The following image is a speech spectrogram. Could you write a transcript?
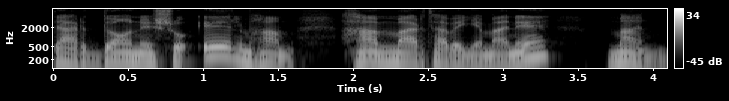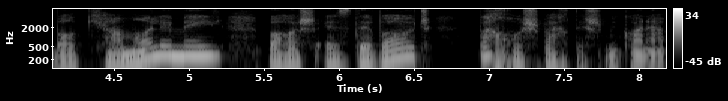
در دانش و علم هم هم مرتبه منه من با کمال میل باهاش ازدواج و خوشبختش می‌کنم.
